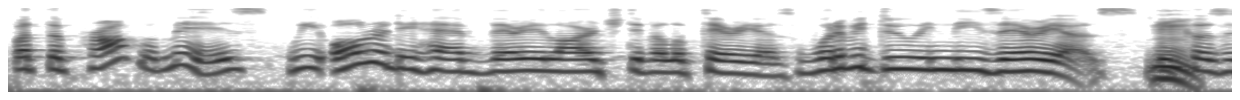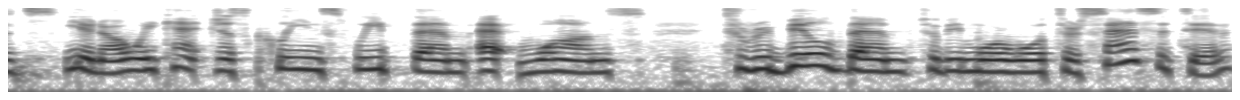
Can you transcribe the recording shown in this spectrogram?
but the problem is we already have very large developed areas. What do we do in these areas? Mm. Because it's, you know, we can't just clean sweep them at once to rebuild them to be more water sensitive,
